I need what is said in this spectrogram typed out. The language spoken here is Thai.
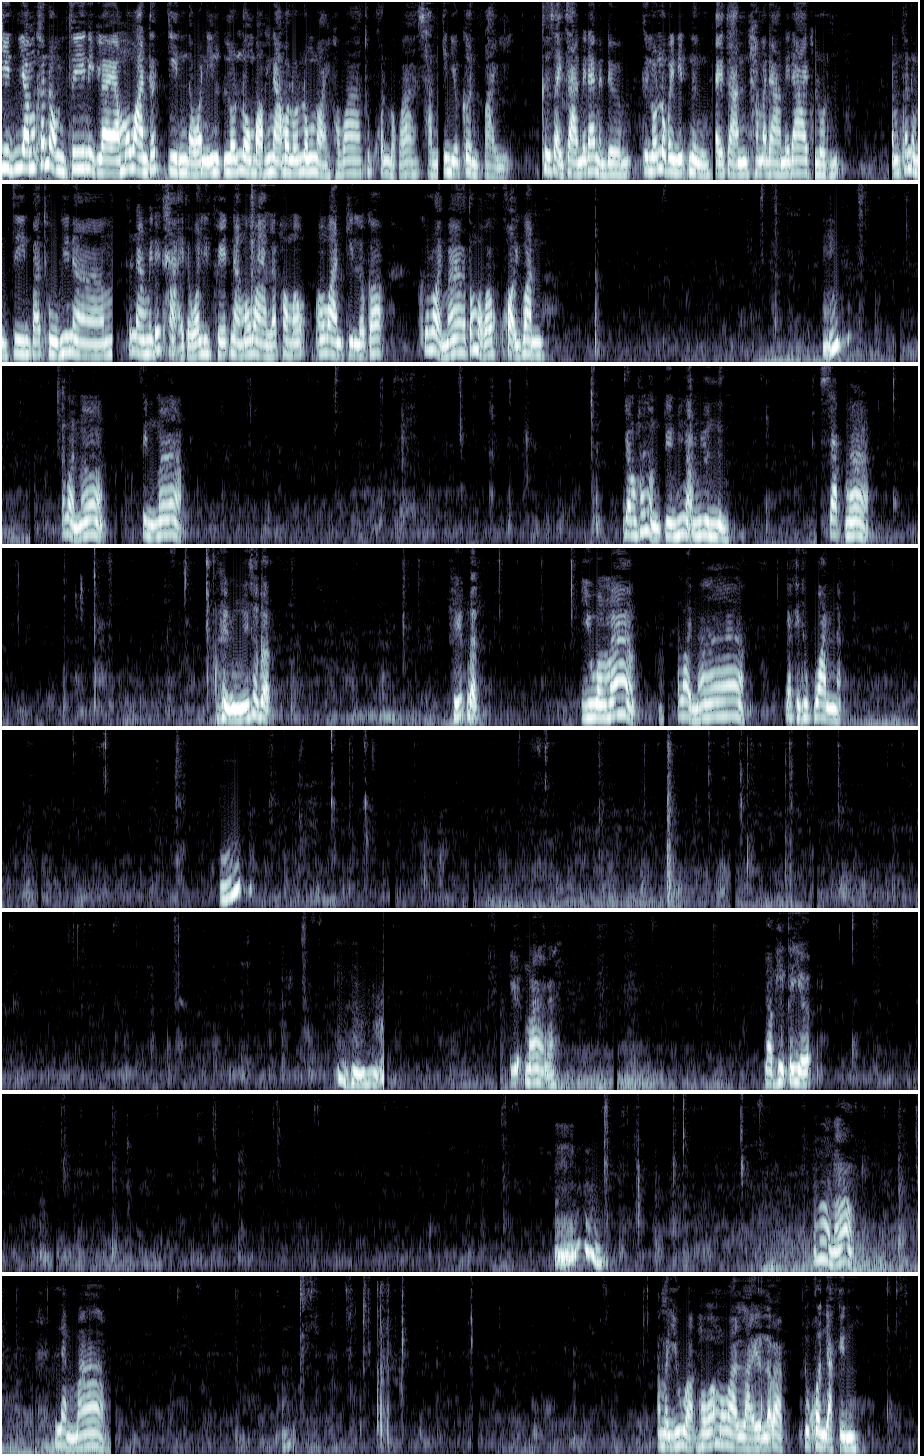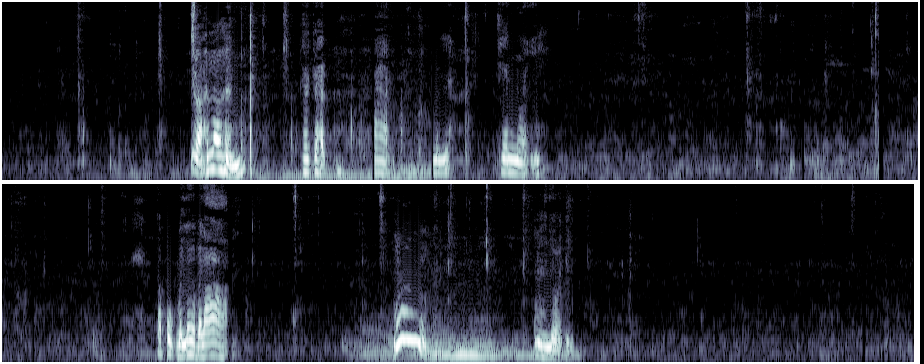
กินยำขนมจีนอีกแล้วเมื่อวานก็กินแต่วันนี้ลดลงบอกพี่น้ำมาลดลงหน่อยเพราะว่าทุกคนบอกว่าฉันกินเยอะเกินไป คือใส่จานไม่ได้เหมือนเดิม คือลดลงไปนิดหนึ่งใส่จานธรรมดาไม่ได้ล้นยำขนมจีนปลาทูพี่น้ำคือนางไม่ได้ขายแต่ว่ารีเควสต์นางเมื่อวานแล้วพอเมื่อเมื่อวานกินแล้วก็คืออร่อยมากต้องบอกว่าขออีกวันอืมอร่อยมากฟินมากยำขนมจีนพี่น้ำยืนหนึ่งแซ่บมาก เห็นอย่างนี้จะแบบพริกแบบยวงมาก อร่อยมาก อยากกินทุกวันอะ อืมเยอะมากนะแล้วพริกก็เยอะ อร่อยมาก แหลมมาก เอามายั่วเพราะว่าเมื่อวานไลฟ์แล้วแบบทุกคนอยากกินอยากให้เราเห็นจัดๆอะมันละแค่หน่อยกระปุกเบลเลอร์เบล่าอืมอร่อย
